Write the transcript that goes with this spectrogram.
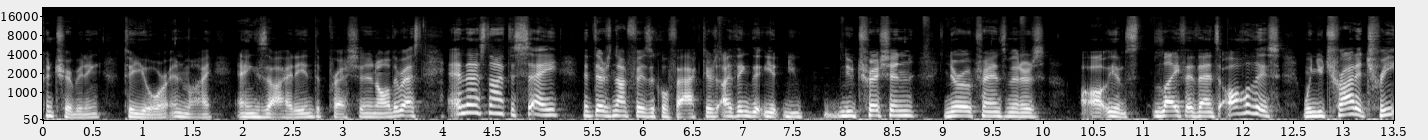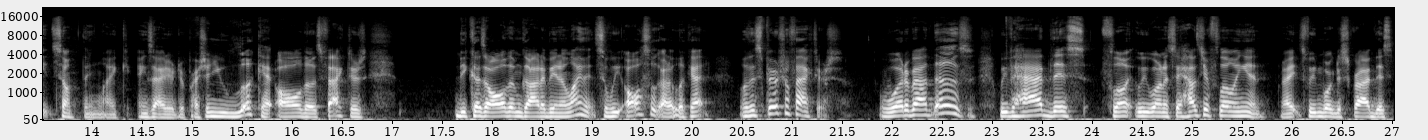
contributing to your and my anxiety and depression and all the rest? And that's not to say that there's not physical factors. I think that you, you, nutrition, neurotransmitters, all, you know, life events, all this, when you try to treat something like anxiety or depression, you look at all those factors because all of them got to be in alignment. So we also got to look at, well, the spiritual factors. What about those? We've had this flow. We want to say, how's your flowing in, right? Swedenborg described this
